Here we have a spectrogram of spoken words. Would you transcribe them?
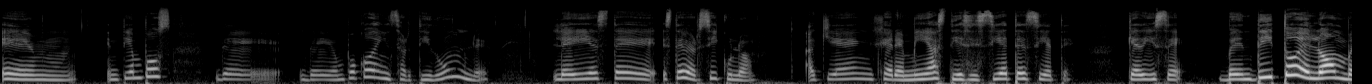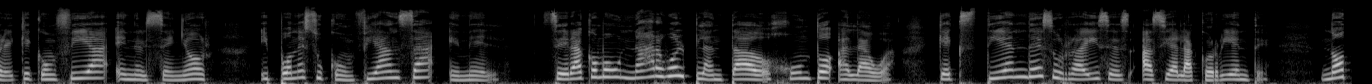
Em, en tiempos de, de un poco de incertidumbre, leí este, este versículo aquí en Jeremías 17:7, que dice, Bendito el hombre que confía en el Señor y pone su confianza en Él. Será como un árbol plantado junto al agua, que extiende sus raíces hacia la corriente. No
